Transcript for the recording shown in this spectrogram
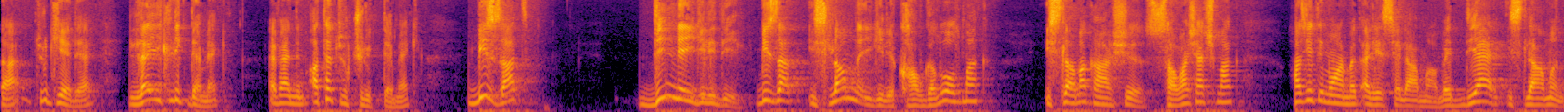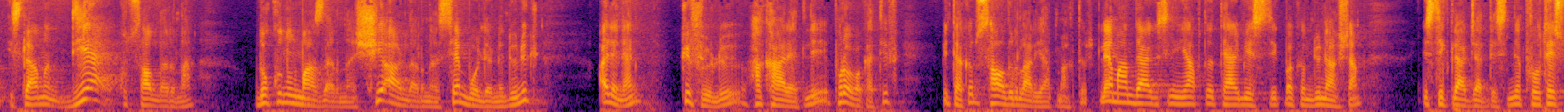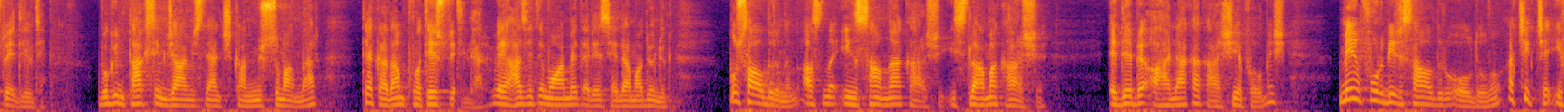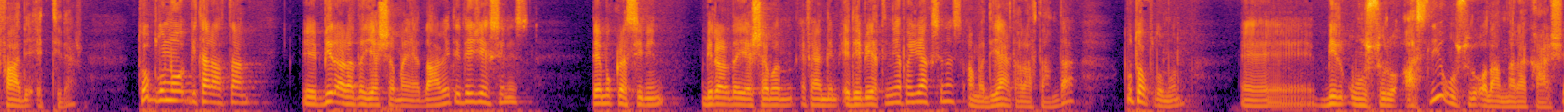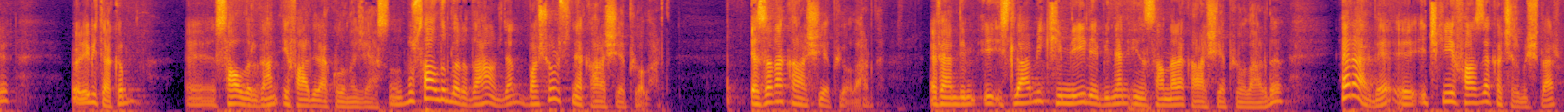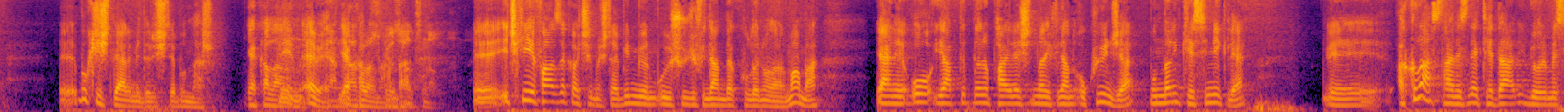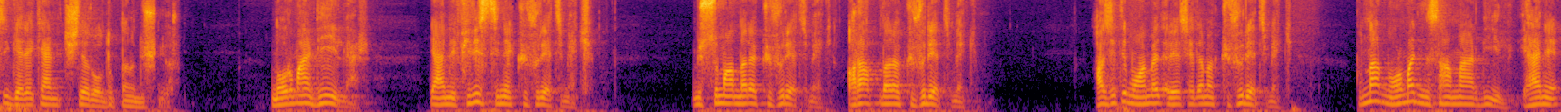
da Türkiye'de laiklik demek, efendim Atatürkçülük demek bizzat dinle ilgili değil, bizzat İslam'la ilgili kavgalı olmak, İslam'a karşı savaş açmak, Hz. Muhammed Aleyhisselam'a ve diğer İslam'ın, İslam'ın diğer kutsallarına, dokunulmazlarına, şiarlarına, sembollerine dönük alenen küfürlü, hakaretli, provokatif bir takım saldırılar yapmaktır. Leman dergisinin yaptığı terbiyesizlik bakın dün akşam İstiklal Caddesi'nde protesto edildi. Bugün Taksim Camisi'nden çıkan Müslümanlar tekrardan protesto ettiler ve Hz. Muhammed Aleyhisselam'a dönük bu saldırının aslında insanlığa karşı, İslam'a karşı, edebe ahlaka karşı yapılmış menfur bir saldırı olduğunu açıkça ifade ettiler. Toplumu bir taraftan e, bir arada yaşamaya davet edeceksiniz. Demokrasinin bir arada yaşamın efendim edebiyatını yapacaksınız ama diğer taraftan da bu toplumun e, bir unsuru, asli unsuru olanlara karşı böyle bir takım e, saldırgan ifadeler kullanacaksınız. Bu saldırıları daha önceden başörtüsüne karşı yapıyorlardı. Ezana karşı yapıyorlardı. Efendim e, İslami kimliğiyle bilinen insanlara karşı yapıyorlardı. Herhalde e, içkiyi fazla kaçırmışlar. E, bu kişiler midir işte bunlar? Mi? Evet, Yani yakalananlar. E, içkiyi fazla kaçırmışlar. Bilmiyorum uyuşturucu falan da kullanıyorlar mı ama yani o yaptıkları paylaşımları falan okuyunca bunların kesinlikle e, akıl hastanesinde tedavi görmesi gereken kişiler olduklarını düşünüyorum. Normal değiller. Yani Filistin'e küfür etmek, Müslümanlara küfür etmek, Araplara küfür etmek, Hz. Muhammed Aleyhisselam'a küfür etmek. Bunlar normal insanlar değil. Yani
